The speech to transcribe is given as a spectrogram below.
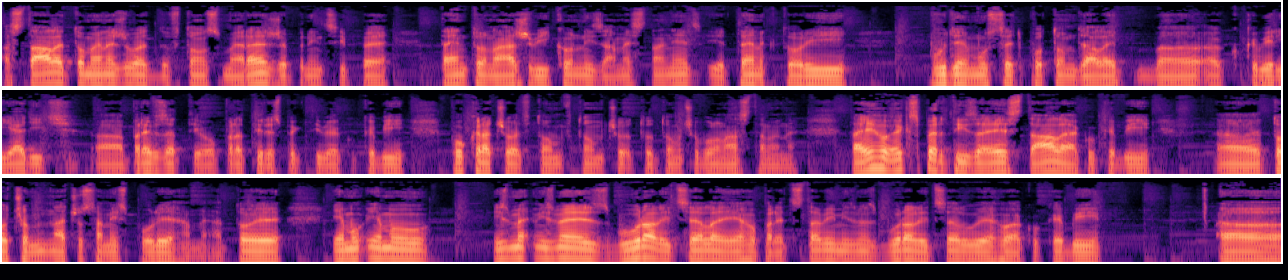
A stále to manažovať v tom smere, že v princípe tento náš výkonný zamestnanec je ten, ktorý bude musieť potom ďalej ako keby riadiť a prevzať tie opraty, respektíve ako keby pokračovať v tom, v tom, čo, to, tom, čo bolo nastavené. Tá jeho expertíza je stále ako keby to, čo, na čo sa my spoliehame. A to je, jemu, jemu my, sme, my sme zbúrali celé jeho predstavy, my sme zbúrali celú jeho ako keby uh,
